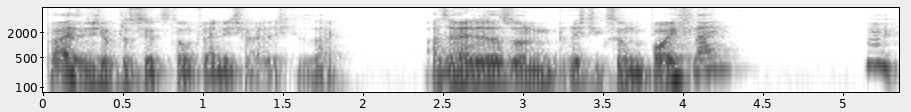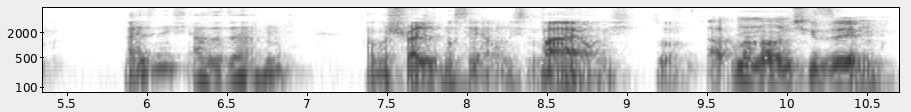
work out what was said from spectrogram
weiß nicht, ob das jetzt notwendig war, ehrlich gesagt. Also wenn er da so ein richtig so ein Bäuchlein, hm, weiß nicht, also der, hm. Aber shredded musste er ja auch nicht sein. War er ja auch nicht. So. Hat man auch nicht gesehen.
